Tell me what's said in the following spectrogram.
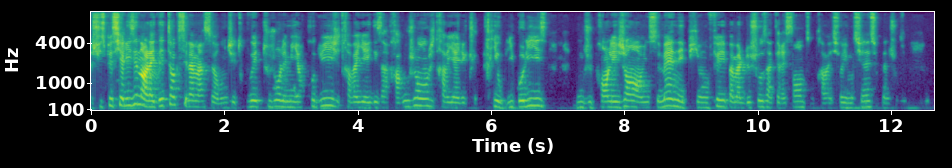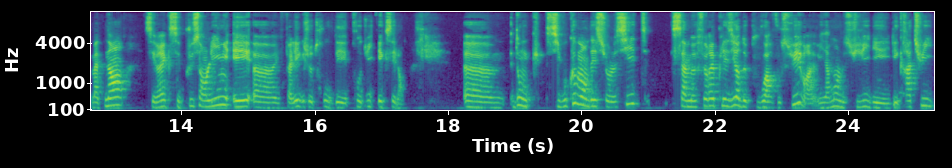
je suis spécialisée dans la détox et la minceur. Donc, j'ai trouvé toujours les meilleurs produits. J'ai travaillé avec des infrarouges longs, j'ai travaillé avec la cryolipolyse. Donc, je prends les gens en une semaine et puis on fait pas mal de choses intéressantes. On travaille sur l'émotionnel, sur plein de choses. Maintenant, c'est vrai que c'est plus en ligne et euh, il fallait que je trouve des produits excellents. Euh, donc, si vous commandez sur le site, ça me ferait plaisir de pouvoir vous suivre. Évidemment, le suivi, il est, gratuit.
